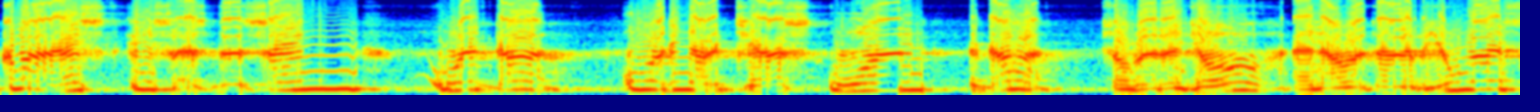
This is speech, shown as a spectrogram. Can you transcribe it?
Christ is the same with God, or they are just one God. So, Brother Joe and our televiewers,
